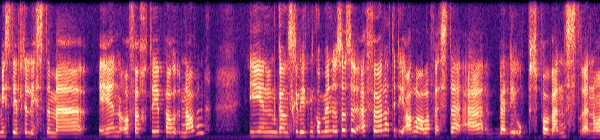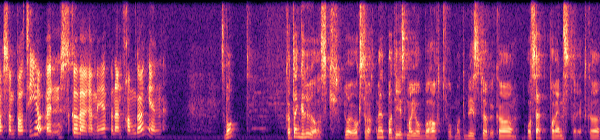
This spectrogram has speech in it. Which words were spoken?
Vi stilte liste med 41 per navn i en ganske liten kommune. Så, jeg føler at de aller, aller fleste er veldig obs på Venstre nå som parti og ønsker å være med på den framgangen. Så bra. Hva tenker du, Ask? Du har jo også vært med et parti som har jobba hardt for å måte bli større, hva, og sett på Venstre litt. Hva,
